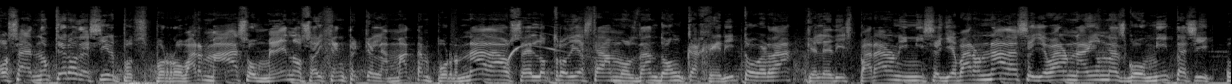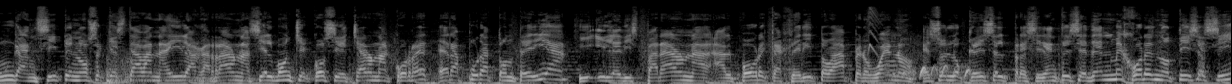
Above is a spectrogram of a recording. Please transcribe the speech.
o sea, no quiero decir, pues por robar más o menos, hay gente que la matan por nada. O sea, el otro día estábamos dando a un cajerito, ¿verdad? Que le dispararon y ni se llevaron nada. Se llevaron ahí unas gomitas y un gancito y no sé qué estaban ahí. Le agarraron así el bonche y echaron a correr. Era pura tontería. Y, le dispararon al pobre cajerito, ¿ah? Pero bueno, eso es lo que dice el presidente. Dice, den mejores noticias. Sí,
